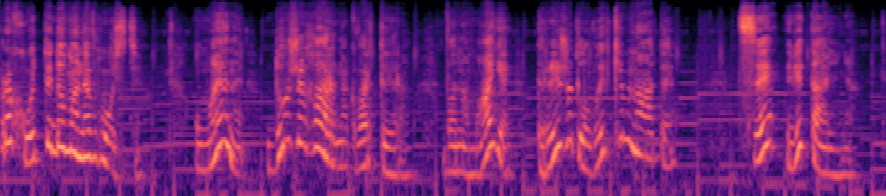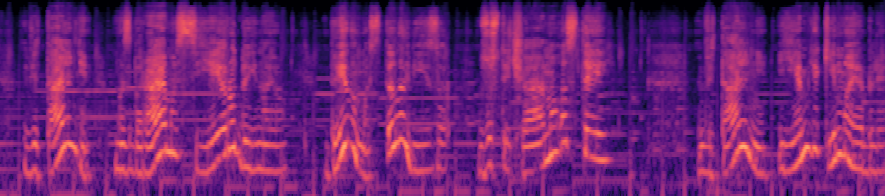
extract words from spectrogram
Проходьте до мене в гості. У мене дуже гарна квартира. Вона має три житлових кімнати. Це вітальня. В вітальні ми збираємось з цією родиною, дивимось телевізор, зустрічаємо гостей. В вітальні є м'які меблі,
